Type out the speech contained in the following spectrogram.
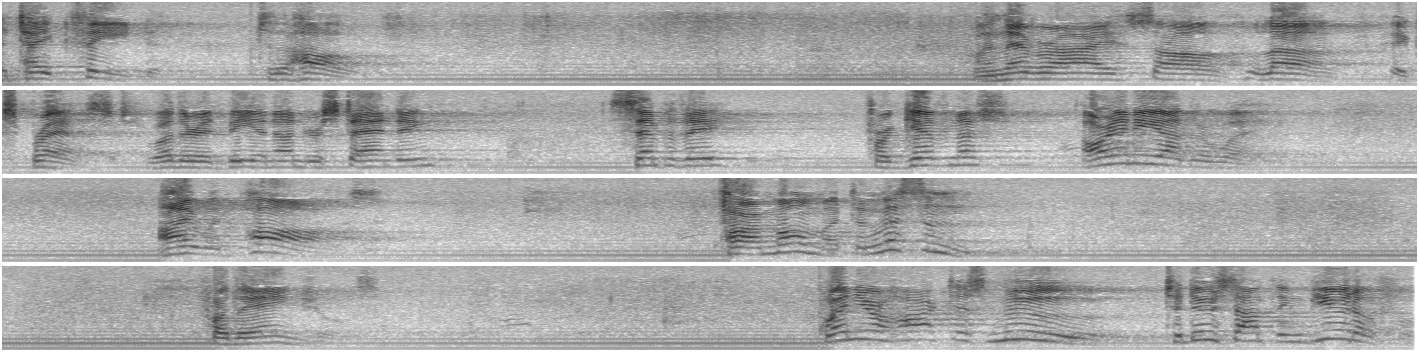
to take feed to the hogs. Whenever I saw love expressed, whether it be in understanding, sympathy, forgiveness, or any other way, I would pause for a moment and listen for the angels. When your heart is moved to do something beautiful,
